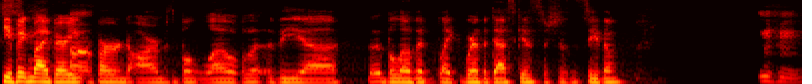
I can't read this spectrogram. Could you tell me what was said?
Keeping my very Uh, burned arms below the uh below the like where the desk is so she doesn't see them. Mm-hmm.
